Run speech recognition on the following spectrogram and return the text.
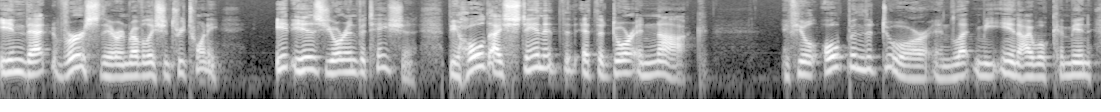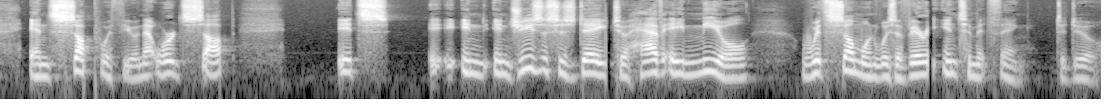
in that verse there in Revelation 3.20. It is your invitation. Behold, I stand at the, at the door and knock. If you'll open the door and let me in, I will come in and sup with you. And that word sup it's in, in Jesus' day to have a meal with someone was a very intimate thing to do.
